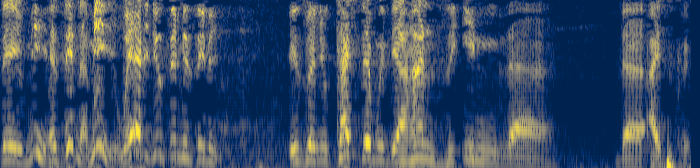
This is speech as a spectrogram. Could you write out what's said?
say, Me, a sinner, me, where did you see me sinning? Is when you catch them with their hands in the, the ice cream.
